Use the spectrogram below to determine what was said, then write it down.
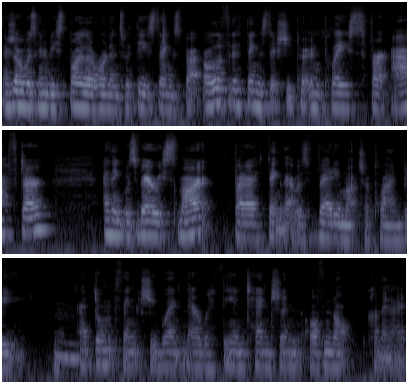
There's always going to be spoiler warnings with these things, but all of the things that she put in place for after, I think was very smart. But I think that was very much a plan B. Mm. I don't think she went there with the intention of not coming out.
